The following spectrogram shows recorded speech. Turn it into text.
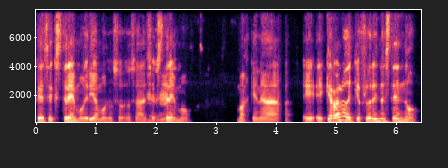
que es extremo, diríamos nosotros, o sea, es extremo, más que nada. Eh, eh, qué raro de que Flores no esté, ¿no?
